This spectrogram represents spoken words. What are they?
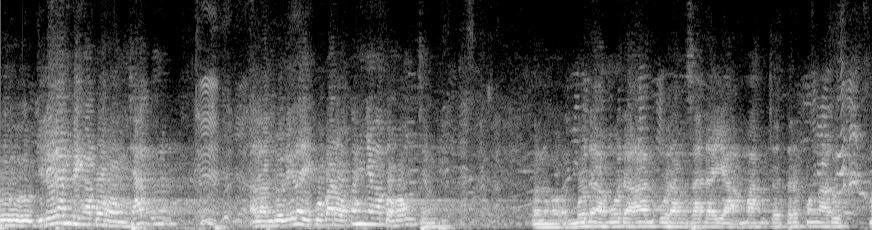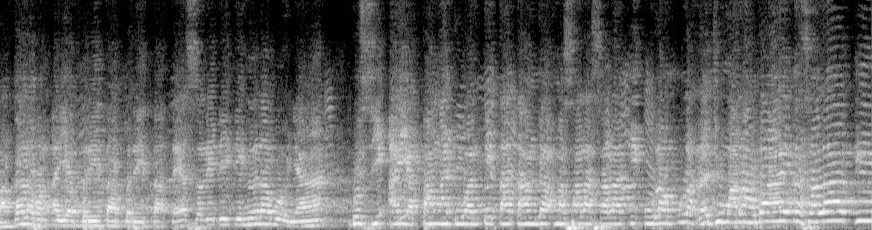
tuh, giliran dia ngabohong cager. Alhamdulillah iku barokahnya ngabohong ceng. Mudah-mudahan kurang sadaya mah terpengaruh. Maka lamun aya berita-berita teh selidiki heula Bu nya. Gusti aya pangaduan ti tatangga masalah salaki urang ulah laju marah bae ka salaki.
